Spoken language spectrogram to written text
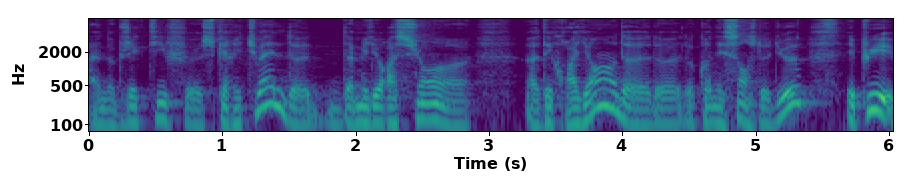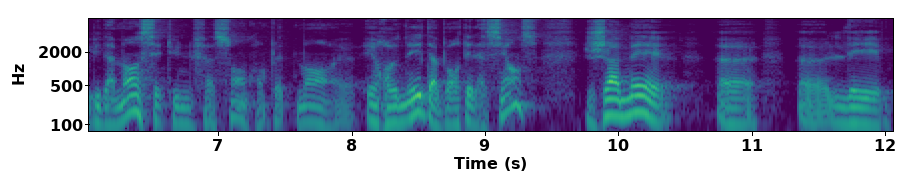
un objectif spirituel d'amélioration euh, des croyants, de, connaissance de Dieu. Et puis, évidemment, c'est une façon complètement euh, erronée d'aborder la science. Jamais euh, les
